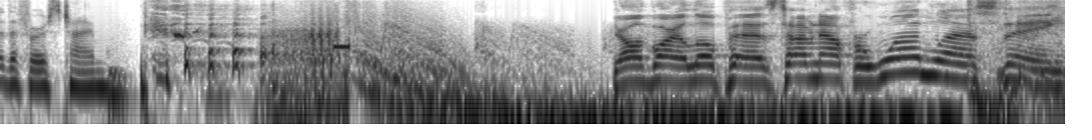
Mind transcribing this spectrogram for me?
For the first time. You're on Lopez. Time now for one last thing.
